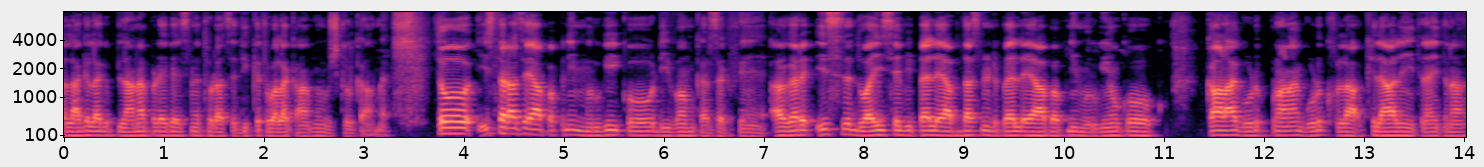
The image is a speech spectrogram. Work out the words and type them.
अलग अलग पिलाना पड़ेगा, इसमें थोड़ा सा दिक्कत वाला काम है, मुश्किल काम है। तो इस तरह से आप अपनी मुर्गी को डिवॉर्म कर सकते हैं। अगर इस दवाई से भी पहले आप, दस मिनट पहले आप अपनी मुर्गियों को काला गुड़, पुराना गुड़ खुला, खिला लें इतना इतना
